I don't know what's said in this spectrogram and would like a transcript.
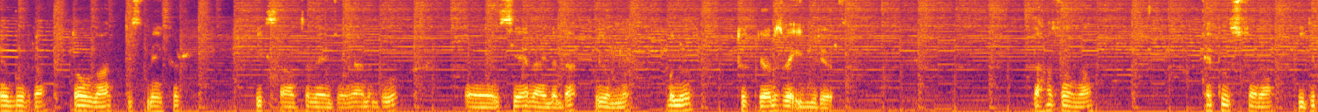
Ve burada Download Diskmaker X6VC yani bu e, Sierra ile de uyumlu. Bunu tıklıyoruz ve indiriyoruz. Daha sonra Apple Store'a gidip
